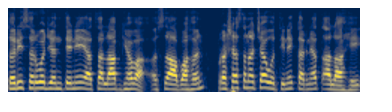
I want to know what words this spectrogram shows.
तरी सर्व जनतेने याचा लाभ घ्यावा असं आवाहन प्रशासनाच्या वतीने करण्यात आलं आहे.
